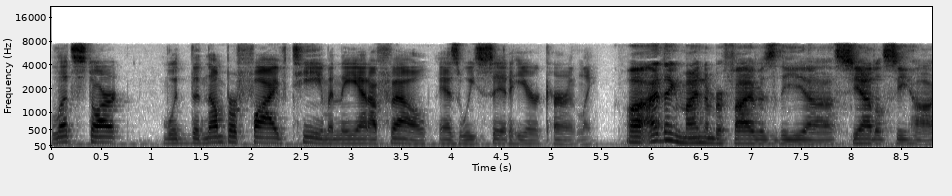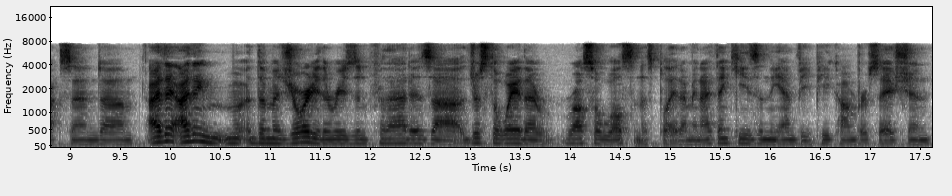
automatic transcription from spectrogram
let's start with the number five team in the NFL as we sit here currently. Well, I think my number five is the uh, Seattle Seahawks, and um, I think I think m- the majority of the reason for that is uh, just the way that Russell Wilson has played. I mean, I think he's in the MVP conversation.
